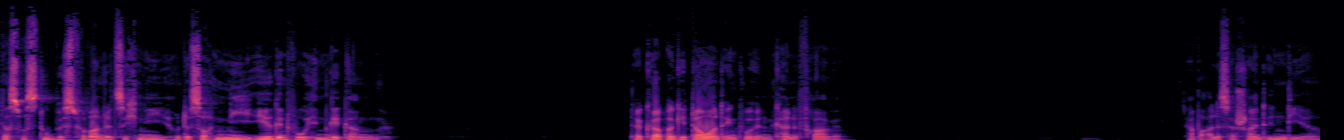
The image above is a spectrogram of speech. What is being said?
Das, was du bist, verwandelt sich nie und ist auch nie irgendwo hingegangen. Der Körper geht dauernd irgendwo hin, keine Frage. Aber alles erscheint in dir.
